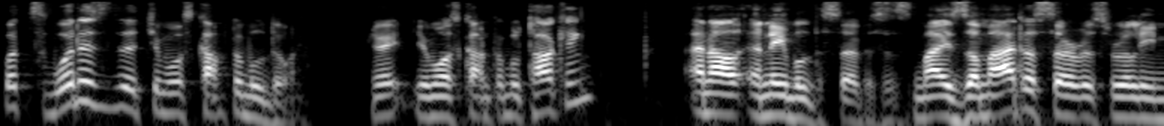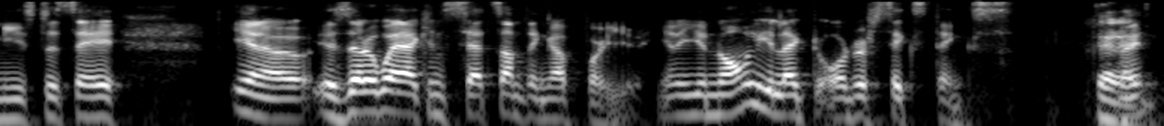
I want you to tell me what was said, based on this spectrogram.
what's what is that you're most comfortable doing? Right? You're most comfortable talking and I'll enable the services. My Zomato service really needs to say, you know, is there a way I can set something up for you? You know, you normally like to order six things, Correct. right?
